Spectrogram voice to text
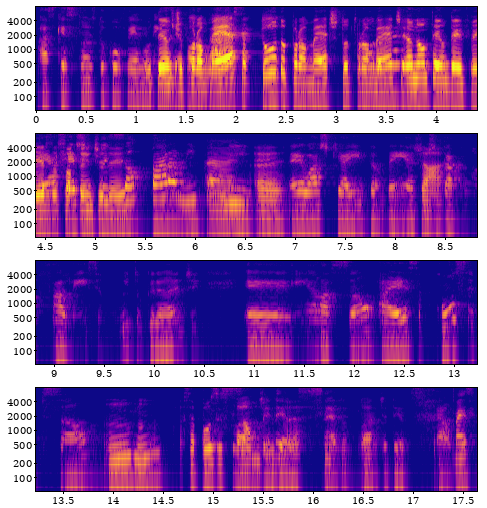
as questões do governo. O Deus de promessa, tudo promete, tudo, tudo promete. Eu não tenho deveres, é eu só tenho direitos. para mim, por é. mim. É. Né? Eu acho que aí também a gente está tá com uma falência muito grande é, em relação a essa concepção, uhum. do, essa posição de Deus, né? Do plano de Deus. Mas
